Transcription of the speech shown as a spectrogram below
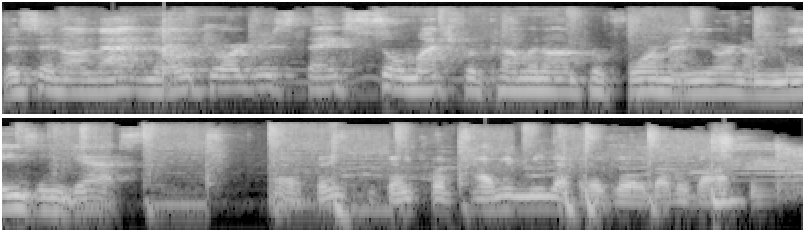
Listen, on that note, Georges, thanks so much for coming on Perform, and you're an amazing guest. Uh, thank you. Thanks for having me. That was, uh, that was awesome.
